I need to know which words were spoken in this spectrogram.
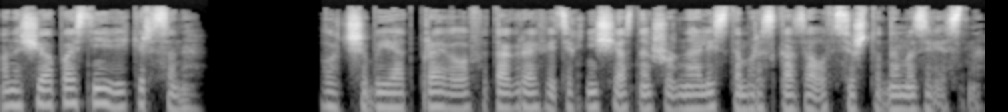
Он еще опаснее Викерсона. Лучше бы я отправила фотографии этих несчастных журналистам и рассказала все, что нам известно.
